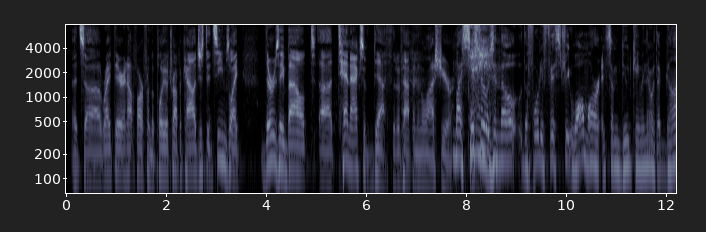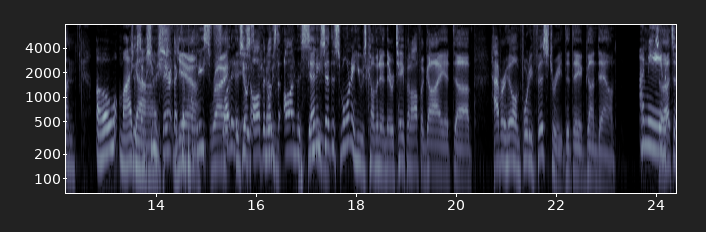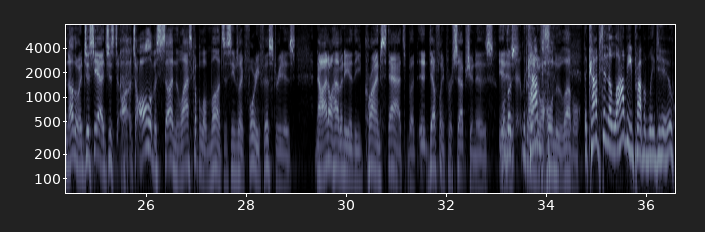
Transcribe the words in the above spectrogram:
That's uh, right there and not far from the Pollo Tropical. Just it seems like there's about uh, ten acts of death that have happened in the last year. My sister was in the the 45th Street Walmart, and some dude came in there with a gun. oh my Just, god. she was there. Like the police right. flooded. It's it just was, all been it was on the scene. Denny said this morning he was coming in. They were taping off a guy at uh, Haverhill and 45th Street that they had gunned down. I mean, So that's another one. Just yeah, it's just uh, it's all of a sudden in the last couple of months. It seems like 45th Street is. Now I don't have any of the crime stats, but it definitely perception is it Well, the- has the gone to a cops- whole new level. the cops in the lobby probably do.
